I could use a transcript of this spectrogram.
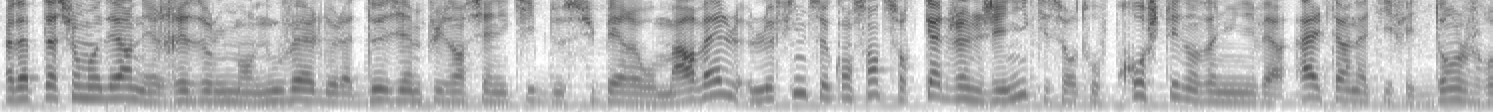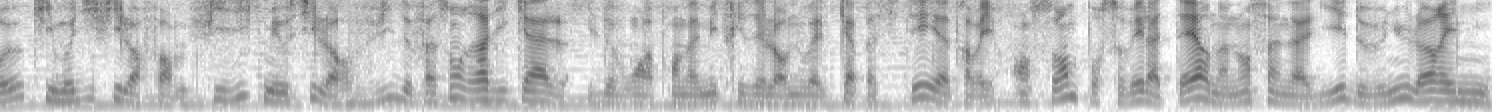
Adaptation moderne et résolument nouvelle de la deuxième plus ancienne équipe de super-héros Marvel, le film se concentre sur quatre jeunes génies qui se retrouvent projetés dans un univers alternatif et dangereux qui modifie leur forme physique mais aussi leur vie de façon radicale. Ils devront apprendre à maîtriser leurs nouvelles capacités et à travailler ensemble pour sauver la Terre d'un ancien allié devenu leur ennemi.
